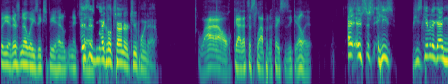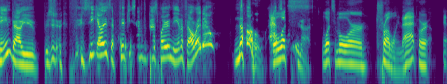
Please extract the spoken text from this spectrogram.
But yeah, there's no way Zeke should be ahead of Nick. This Chubb. is Michael Turner oh. 2.0. wow, God, that's a slap in the face of Zeke Elliott. I- It's just he's he's giving a guy name value. It's just Zeke Elliott's the 57th best player in the NFL right now. No, Well, absolutely what's not. what's more troubling, that or A-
